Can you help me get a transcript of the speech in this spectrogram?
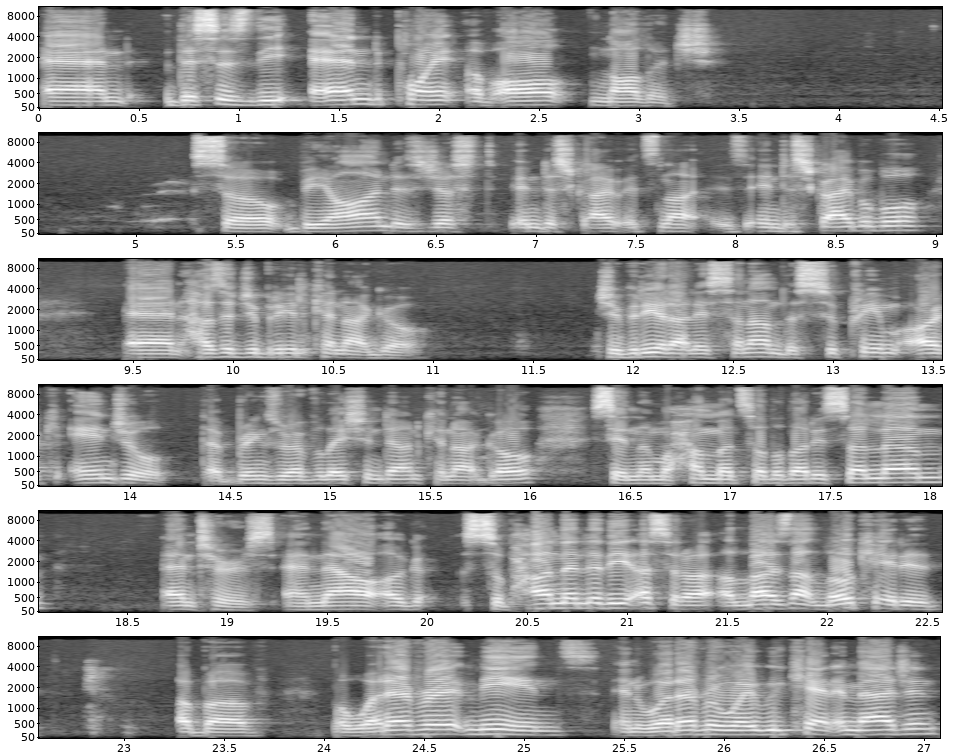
and this is the end point of all knowledge. So beyond is just indescribable. It's not. It's indescribable, and Hazrat Jibreel cannot go. Jibreel alayhi salam, the supreme archangel that brings revelation down, cannot go. Sayyidina Muhammad sallallahu alaihi wasallam enters, and now Subhanallah asra. Allah is not located above, but whatever it means, in whatever way we can't imagine,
